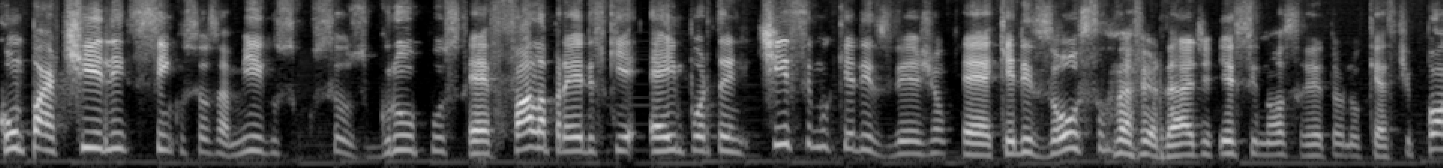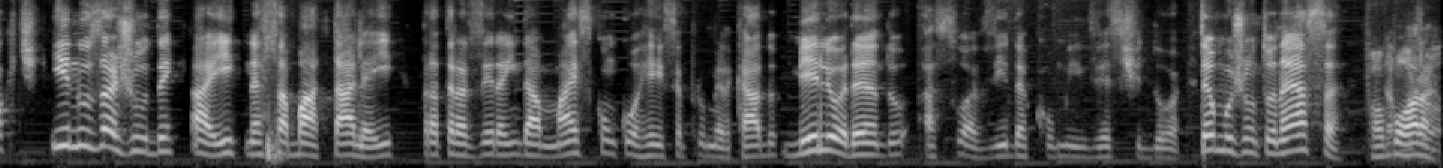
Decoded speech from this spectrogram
compartilhe sim com seus amigos, com seus grupos, é, fala para eles que é importantíssimo que eles vejam, é, que eles ouçam, na verdade, esse nosso Retorno Cast Pocket e nos ajudem aí nessa batalha aí para trazer ainda mais concorrência para o mercado, melhorando a sua vida como investidor. Tamo junto nessa? Vamos embora.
